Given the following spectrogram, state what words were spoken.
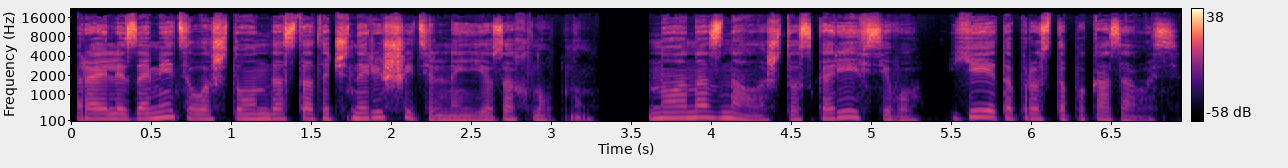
Райли заметила, что он достаточно решительно ее захлопнул но она знала, что, скорее всего, ей это просто показалось.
